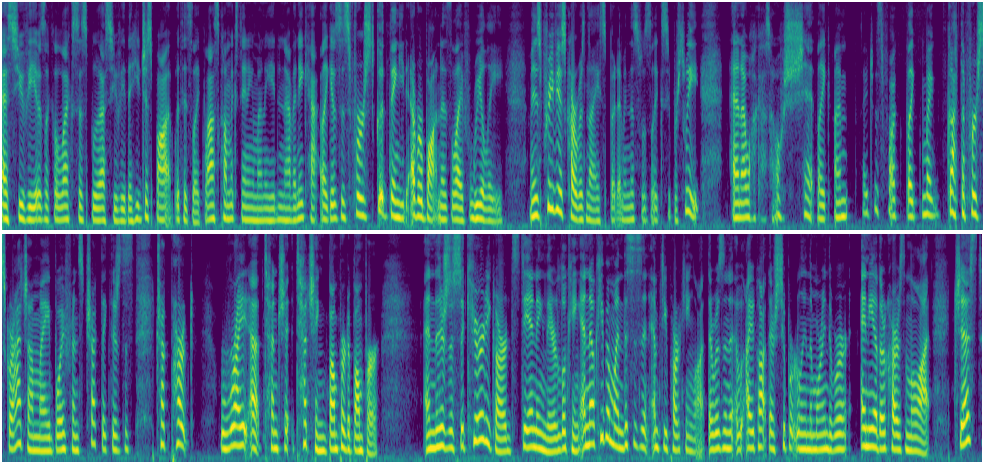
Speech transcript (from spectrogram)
SUV. It was like a Lexus blue SUV that he just bought with his like last comic standing money. He didn't have any cat. Like it was his first good thing he'd ever bought in his life. Really, I mean, his previous car was nice, but I mean, this was like super sweet. And I walk, I was like, oh shit! Like I'm, I just fucked. Like my got the first scratch on my boyfriend's truck. Like there's this truck parked right up touch, touching bumper to bumper. And there's a security guard standing there looking. And now keep in mind, this is an empty parking lot. There wasn't, I got there super early in the morning. There weren't any other cars in the lot. Just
